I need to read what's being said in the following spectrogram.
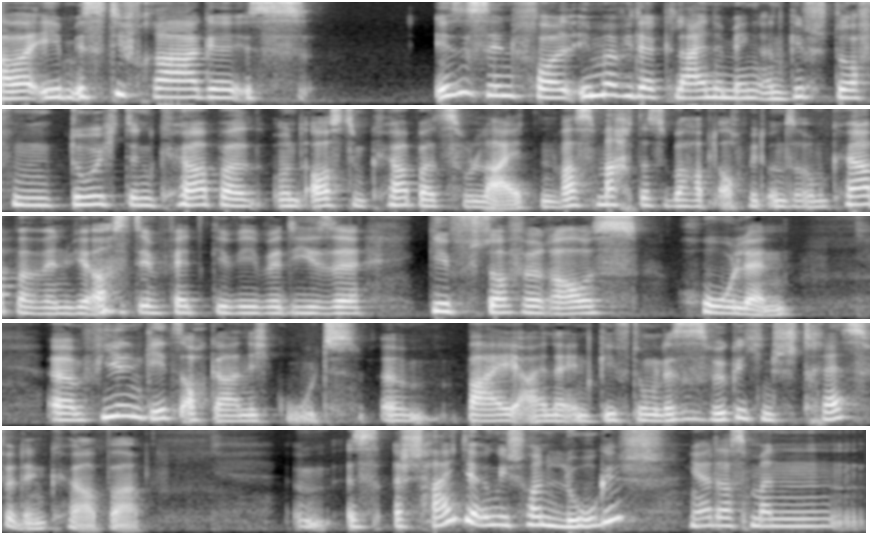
Aber eben ist die Frage, ist, ist es sinnvoll, immer wieder kleine Mengen an Giftstoffen durch den Körper und aus dem Körper zu leiten? Was macht das überhaupt auch mit unserem Körper, wenn wir aus dem Fettgewebe diese Giftstoffe rausholen? Ähm, vielen geht es auch gar nicht gut ähm, bei einer Entgiftung. Das ist wirklich ein Stress für den Körper. Ähm, es erscheint ja irgendwie schon logisch, ja, dass, man,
